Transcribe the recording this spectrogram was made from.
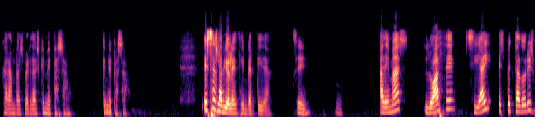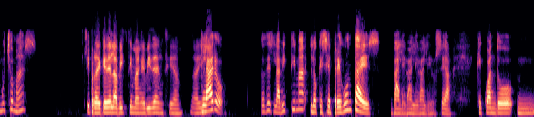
caramba, es verdad, es que me he pasado, que me he pasado. Esa es la violencia invertida. Sí. Además, lo hacen si hay espectadores mucho más. Sí, para que quede la víctima en evidencia. Claro. Entonces, la víctima lo que se pregunta es, vale, vale, vale, o sea, que cuando, mm,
